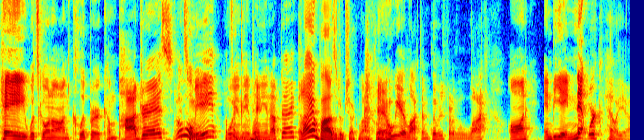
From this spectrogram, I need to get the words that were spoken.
Hey, what's going on, Clipper compadres? It's Oh, me, William the one. Opinion Updike. And I am positive Chuck Mockler. And we are Locked On Clippers, part of the Locked On NBA Network. Hell yeah.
